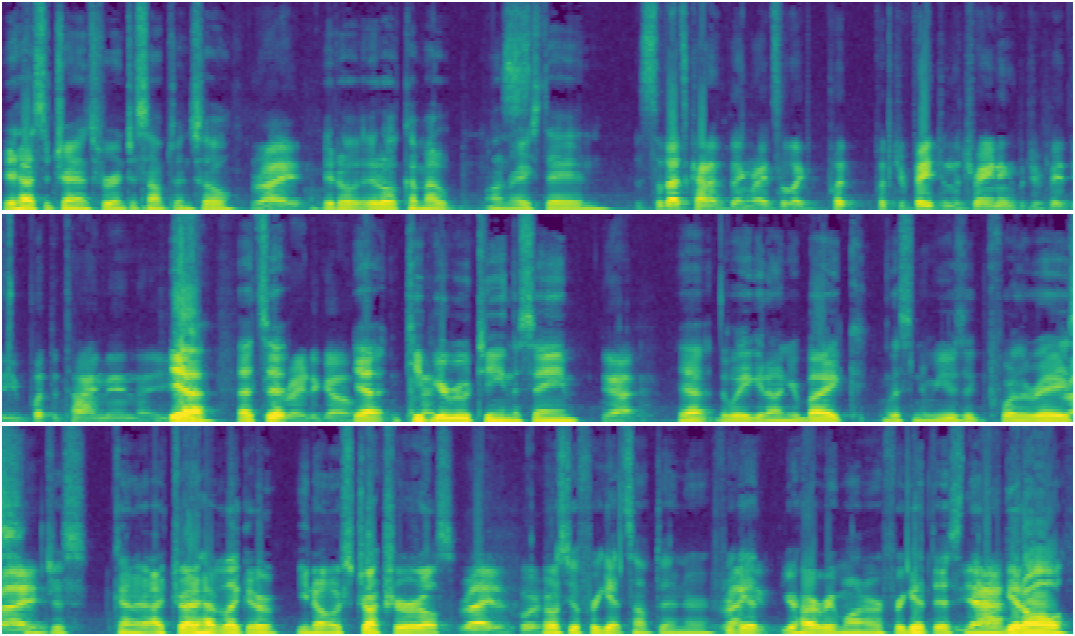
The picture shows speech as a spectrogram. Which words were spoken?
it has to transfer into something. So Right. it'll it'll come out on race day, and So that's kind of the thing, right? So like put put your faith in the training, put your faith that you put the time in, that you yeah, that's you're it. ready to go. Yeah, keep then- your routine the same. Yeah. Yeah, the way you get on your bike, listen to music before the race, and Right. just kind of. I try to have like a you know a structure, or else Right. Of course. or else you'll forget something, or forget Right. your heart rate monitor, or forget this, and Yeah. you get all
